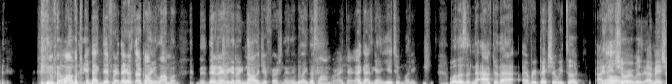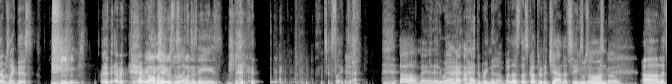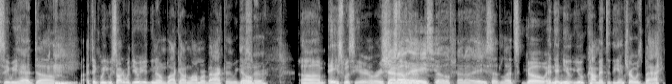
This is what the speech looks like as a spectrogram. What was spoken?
llama came back different. They're gonna start calling you llama. They're not even gonna acknowledge your first name. They'll be like, "That's llama right there. That guy's getting YouTube money." Well, listen. After that, every picture we took, I made Oh. sure it was. I made sure it was like this. every every llama picture hit us was with like- one of like- these. just like that. Oh man. Anyway, I had, I had to bring that up. But let's let's go through the chat. Let's see Let's who's go, on. Uh let's see. We had um I think we we started with you, you, you know, Blackout and Llama are back. There we Yes, go. sir. um Ace was here or Shout out here? Ace, yo. Shout out He Ace. said, "Let's go," and then you you commented the intro was back.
